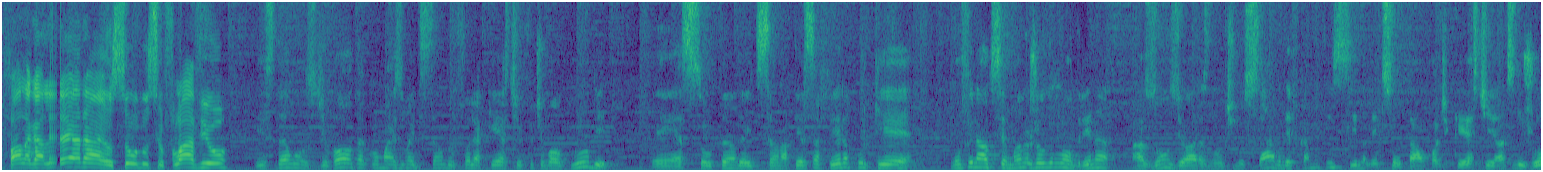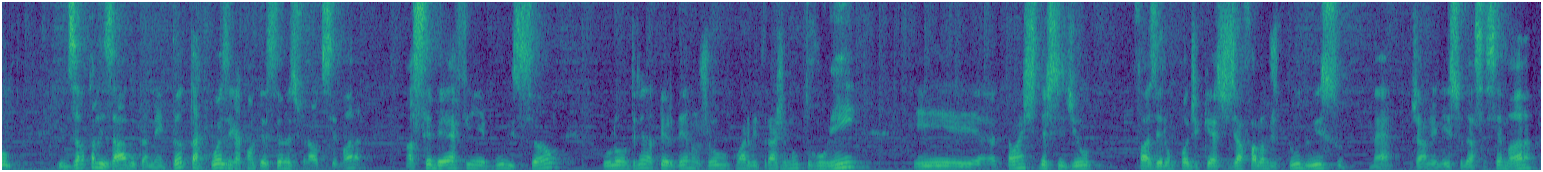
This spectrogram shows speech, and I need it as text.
Fala galera, eu sou o Lúcio Flávio. Estamos de volta com mais uma edição do FolhaCast Futebol Clube, é, soltando a edição na terça-feira, porque no final de semana o jogo do Londrina, às 11 horas no último sábado, ia ficar muito em cima de soltar um podcast antes do jogo. E desatualizado também. Tanta coisa que aconteceu nesse final de semana. A CBF em ebulição, o Londrina perdendo o jogo com arbitragem muito ruim. E então a gente decidiu fazer um podcast já falando de tudo isso, né? Já no início dessa semana.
